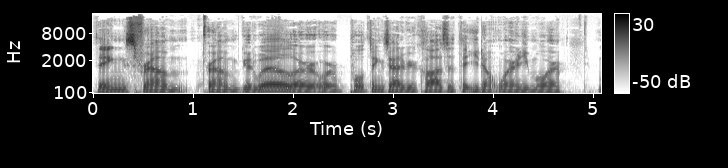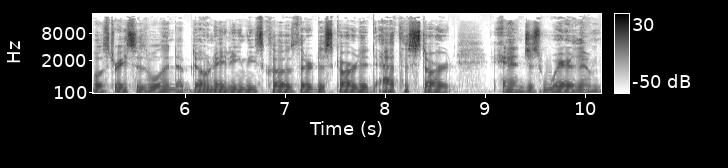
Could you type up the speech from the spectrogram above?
things from from Goodwill or or pull things out of your closet that you don't wear anymore. Most races will end up donating these clothes that are discarded at the start and just wear them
